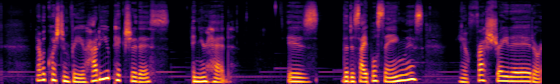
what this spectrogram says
Now, I have a question for you. How do you picture this in your head? Is the disciple saying this, you know, frustrated or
